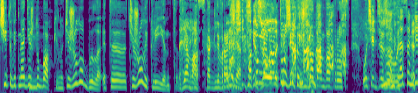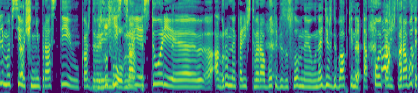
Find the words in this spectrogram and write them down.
Считывать Надежду Бабкину тяжело было? Это тяжелый клиент для вас, как для врача? Очень Потом я вам тяжелый. тоже этот задам вопрос. Очень Ну, тяжелый. на самом деле мы все очень непростые, у каждого Безусловно. есть своя история, э, огромное количество работы, безусловно, у Надежды Бабкиной такое количество работы,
